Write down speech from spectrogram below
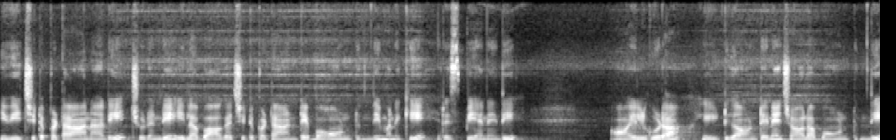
ఇవి చిటపట అనాలి. చూడండి ఇలా బాగా చిటపట అంటే బాగుంటుంది మనకి రెసిపీ అనేది. ఆయిల్ కూడా హీట్గా ఉంటేనే చాలా బాగుంటుంది.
